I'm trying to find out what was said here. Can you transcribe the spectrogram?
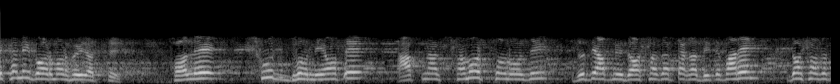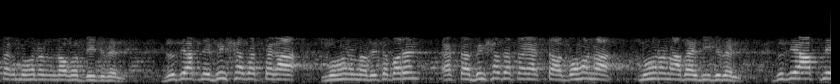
এখানেই গড়মার হয়ে যাচ্ছে। ফলে শুদ্ধ নিয়তে আপনার সামর্থ্য অনুযায়ী যদি আপনি দশ হাজার টাকা দিতে পারেন, দশ হাজার টাকা মোহরানা নগদ দিয়ে দেবেন। যদি আপনি বিশ হাজার টাকা মোহরানা দিতে পারেন, একটা বিশ হাজার টাকা একটা গহনা মোহরানা আদায় দিয়ে দেবেন। যদি আপনি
